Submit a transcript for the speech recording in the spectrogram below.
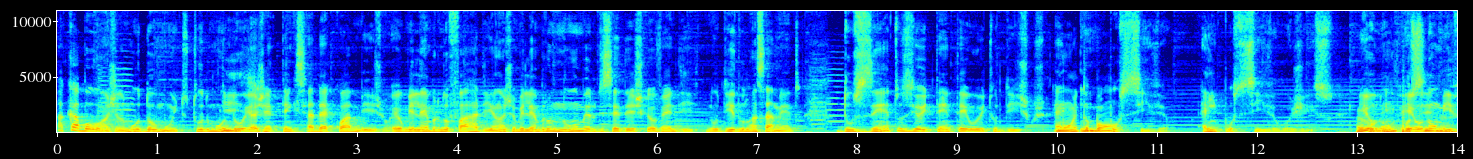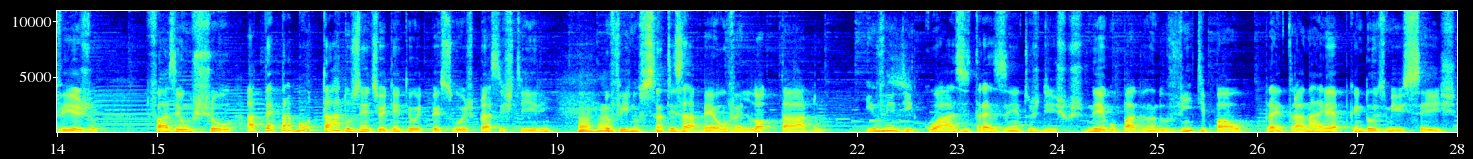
Acabou, Ângelo, mudou muito, tudo mudou Isso. e a gente tem que se adequar mesmo. Eu me lembro no Farra de Anjo, eu me lembro o número de CDs que eu vendi no dia do lançamento: 288 discos. É muito bom. impossível. É impossível hoje isso. Eu, eu, não, eu não me vejo fazer um show até para botar 288 pessoas para assistirem. Uhum. Eu fiz no Santa Isabel, velho, lotado e Isso. vendi quase 300 discos. Nego pagando 20 pau para entrar na época, em 2006.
